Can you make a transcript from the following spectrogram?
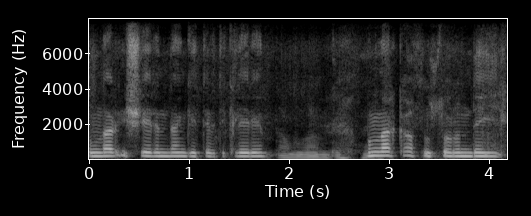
Bunlar iş yerinden getirdikleri. Tamam bunlar kalsın sorun değil.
